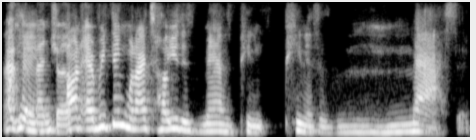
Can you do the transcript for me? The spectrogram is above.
I have dementia. On everything, when I tell you this man's pe- penis is massive,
